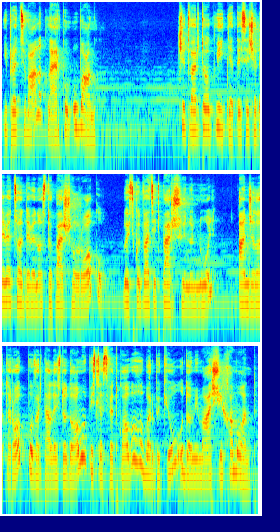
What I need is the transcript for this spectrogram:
і працювала клерком у банку. 4 квітня 1991 року, близько 21.00, Анджела та Роб повертались додому після святкового барбекю у домі Марші Хамонт.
